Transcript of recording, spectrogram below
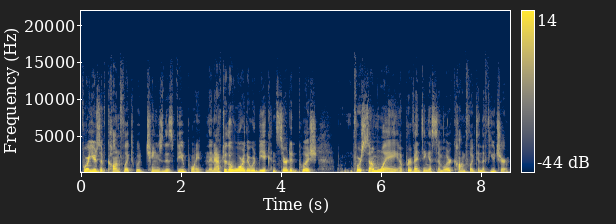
Four years of conflict would change this viewpoint, and after the war, there would be a concerted push for some way of preventing a similar conflict in the future.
